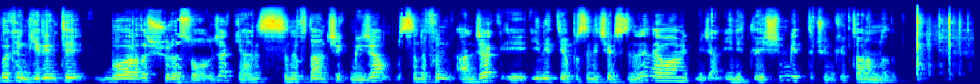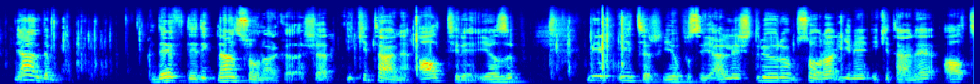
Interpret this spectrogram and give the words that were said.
Bakın girinti bu arada şurası olacak. Yani sınıftan çıkmayacağım. Sınıfın ancak e, init yapısının içerisinde devam etmeyeceğim. Initle işim bitti çünkü tanımladım. Geldim. Def dedikten sonra arkadaşlar iki tane alt tire yazıp bir iter yapısı yerleştiriyorum. Sonra yine iki tane alt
